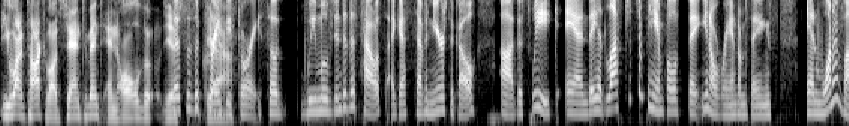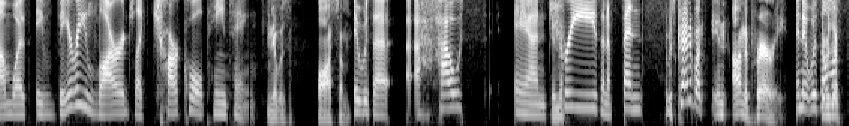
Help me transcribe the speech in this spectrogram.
You want to talk about sentiment and all the. Just, this is a crazy yeah. story. So we moved into this house, I guess, seven years ago uh, this week, and they had left just a handful of th- you know random things, and one of them was a very large like charcoal painting. and it was awesome. It was a a house and the- trees and a fence, It was kind of on, in on the prairie, and it was there was a- almost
